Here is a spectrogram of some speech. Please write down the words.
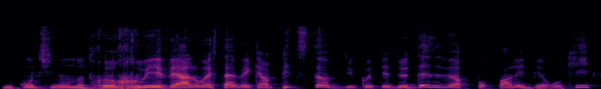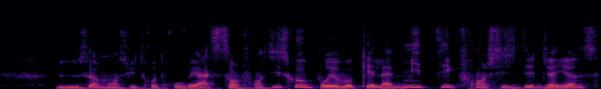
nous continuons notre ruée vers l'ouest avec un pit stop du côté de Denver pour parler des Rockies. Nous nous sommes ensuite retrouvés à San Francisco pour évoquer la mythique franchise des Giants.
